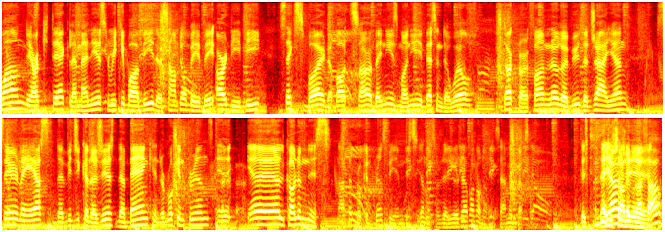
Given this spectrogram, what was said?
One, les architectes, la Malice, Ricky Bobby, le champion bébé, RDB, Sexy Boy, le bâtisseur, Benny's Money, Best in the World, Dr. Fun, le rebut, The Giant, Sir Leas, The Vigicologist, The Bank, The Broken Prince et, et le columniste. En fait, Broken Prince, puis aussi. Non, ça, je l'ai encore nommé, c'est la même personne. T'as-tu dit Richard Brassard?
